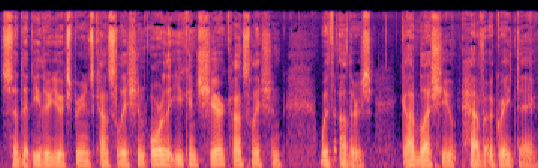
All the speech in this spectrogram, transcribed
so that either you experience consolation or that you can share consolation with others. God bless you. Have a great day.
